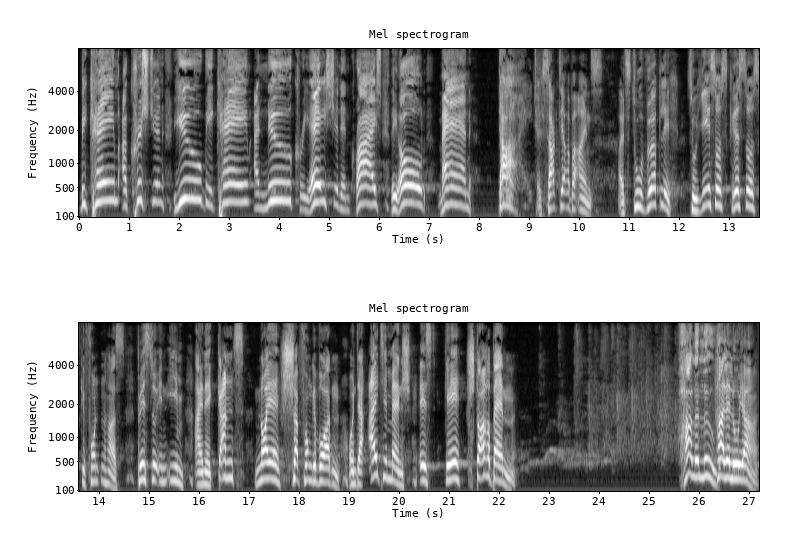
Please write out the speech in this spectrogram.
became a Christian, you became a new creation in Christ. The old man died. Ich sag dir aber eins, als du wirklich zu Jesus Christus gefunden hast, bist du in ihm eine ganz neue Schöpfung geworden und der alte Mensch ist gestorben. Hallelujah. Halleluja.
